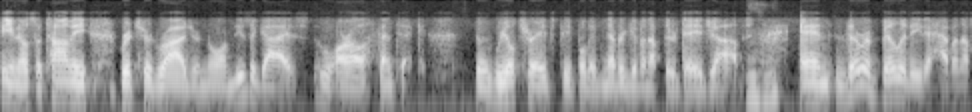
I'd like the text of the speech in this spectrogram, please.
You know, so Tommy, Richard, Roger, Norm, these are guys who are authentic. They're real tradespeople. They've never given up their day jobs. And their ability to have enough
